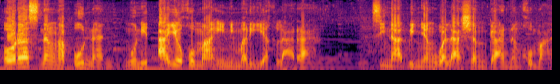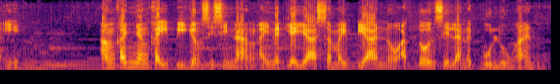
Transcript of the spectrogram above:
Oras ng hapunan, ngunit ayaw kumain ni Maria Clara. Sinabi niyang wala siyang ganang kumain. Ang kanyang kaibigang si Sinang ay nagyaya sa may piano at doon sila nagbulungan.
